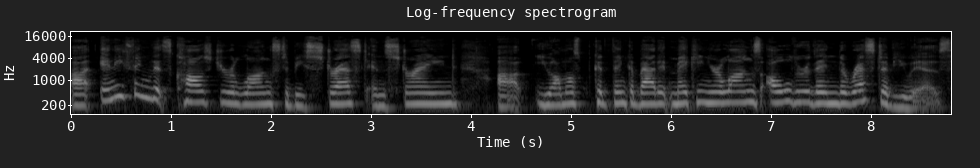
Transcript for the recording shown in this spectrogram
uh, anything that's caused your lungs to be stressed and strained, uh, you almost could think about it making your lungs older than the rest of you is.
